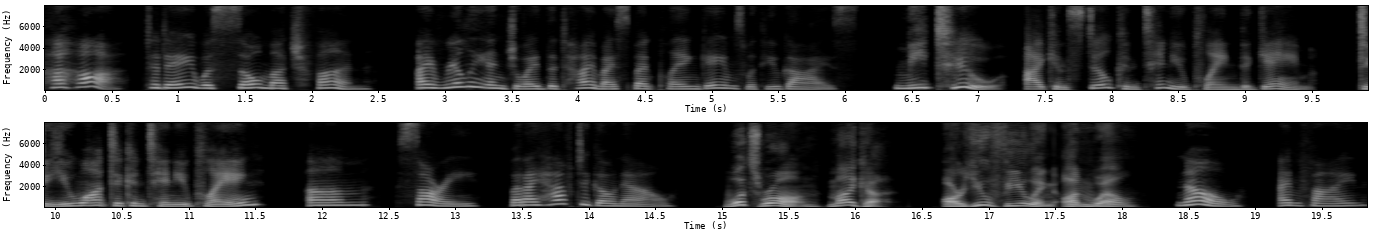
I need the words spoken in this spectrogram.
Haha, today was so much fun. I really enjoyed the time I spent playing games with you guys. Me too. I can still continue playing the game. Do you want to continue playing? Um, sorry, but I have to go now. What's wrong, Micah? Are you feeling unwell? No, I'm fine.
